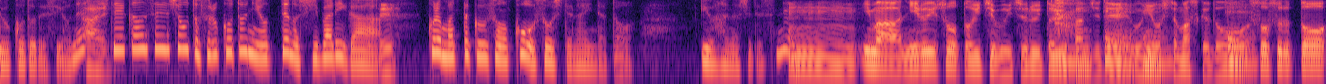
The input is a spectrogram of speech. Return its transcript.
うことですよね、はい、指定感染症とすることによっての縛りが、これ全くその功を奏してないんだと。いう話ですね。今、二類相当一部一類という感じで運用してますけど、はいえーえ。ー、そうすると、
